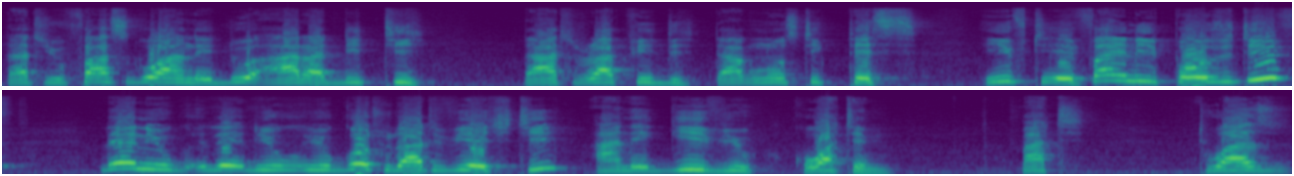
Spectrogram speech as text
that you first go and they do RDT, that rapid diagnostic test. If they find it positive, then you, they, you, you go to that VHT and they give you Coartem. But it was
